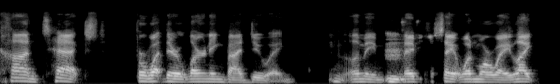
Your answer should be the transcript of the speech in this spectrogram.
context for what they're learning by doing. Let me mm. maybe just say it one more way. Like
